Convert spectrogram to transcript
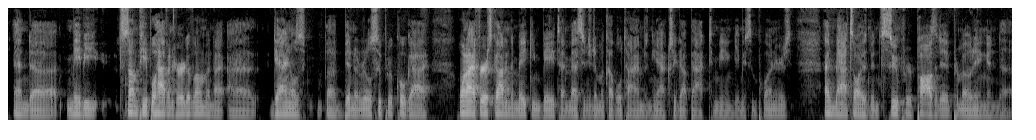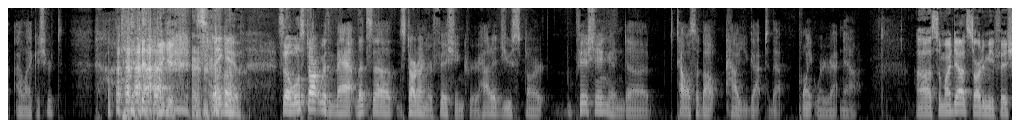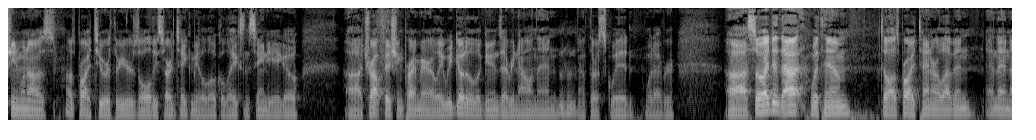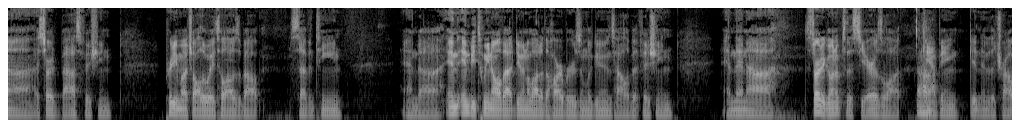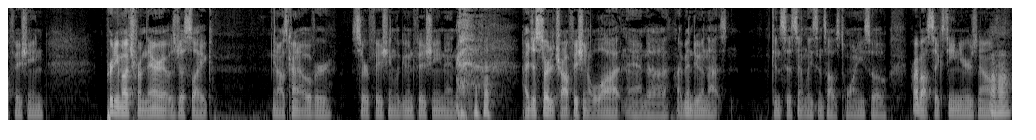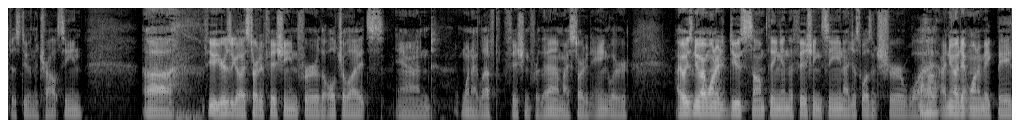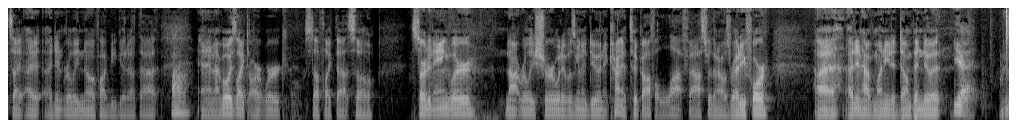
and uh, maybe some people haven't heard of them. And I, uh, Daniel's uh, been a real super cool guy. When I first got into making baits, I messaged him a couple times, and he actually got back to me and gave me some pointers. And Matt's always been super positive, promoting, and uh, I like his shirts. Thank you. Thank you. So we'll start with Matt. Let's uh, start on your fishing career. How did you start fishing, and uh, tell us about how you got to that point where you're at now? Uh, so my dad started me fishing when I was I was probably two or three years old. He started taking me to local lakes in San Diego, uh, trout fishing primarily. We'd go to the lagoons every now and then, you know, throw squid, whatever. Uh, so I did that with him till I was probably ten or eleven, and then uh, I started bass fishing pretty much all the way till I was about seventeen. And uh, in in between all that, doing a lot of the harbors and lagoons, halibut fishing, and then uh, started going up to the Sierras a lot, Uh-huh. camping, getting into the trout fishing. Pretty much from there, it was just like, you know, I was kind of over surf fishing, lagoon fishing, and I just started trout fishing a lot, and uh, I've been doing that consistently since I was 20, so probably about 16 years now, Uh-huh. just doing the trout scene. Uh, a few years ago, I started fishing for the ultralights, and when I left fishing for them, I started angler. I always knew I wanted to do something in the fishing scene. I just wasn't sure what. Uh-huh. I knew I didn't want to make baits. I, I, I didn't really know if I'd be good at that. Uh-huh. And I've always liked artwork, stuff like that. So started angler, not really sure what it was going to do, and it kind of took off a lot faster than I was ready for. I I didn't have money to dump into it, Yeah.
